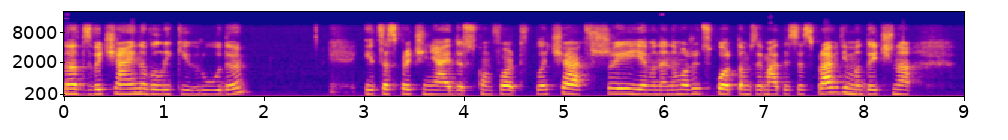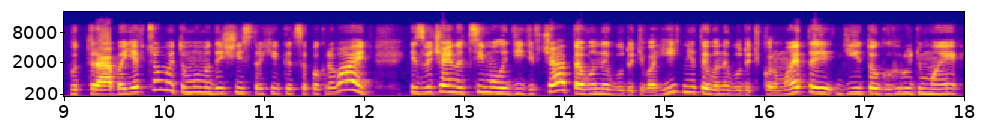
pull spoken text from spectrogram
надзвичайно великі груди. І це спричиняє дискомфорт в плечах, в шиї, вони не можуть спортом займатися. Справді медична потреба є в цьому, і тому медичні страхівки це покривають. І, звичайно, ці молоді дівчата вони будуть вагітніти, вони будуть кормити діток грудьми.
